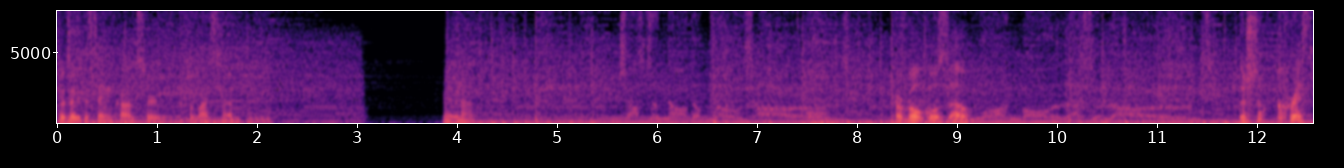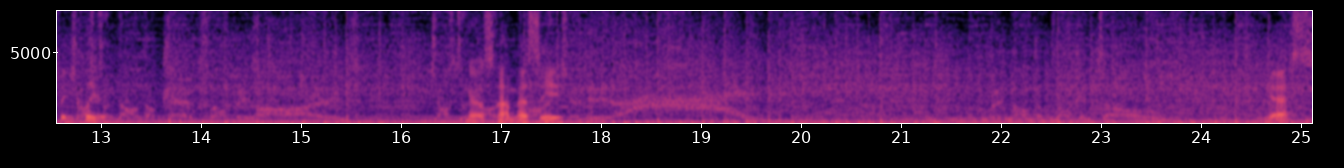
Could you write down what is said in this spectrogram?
Looks like the same concert from last time. Maybe not. Her vocals, though, they're so crisp and clear. You it's not messy. Yes.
